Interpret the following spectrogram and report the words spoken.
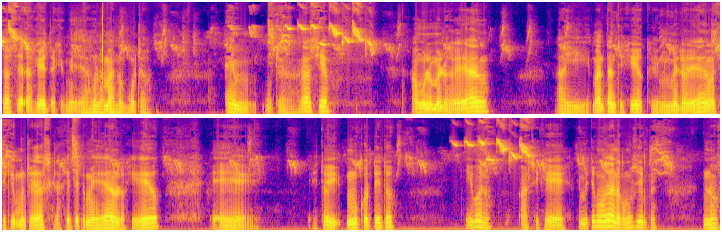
Gracias a la gente que me da una mano, muchas, em, muchas gracias. Aún no me los dado. Hay mantantes que me lo dieron, así que muchas gracias a la gente que me dieron los videos. Eh, estoy muy contento. Y bueno, así que me metemos dando como siempre. No,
